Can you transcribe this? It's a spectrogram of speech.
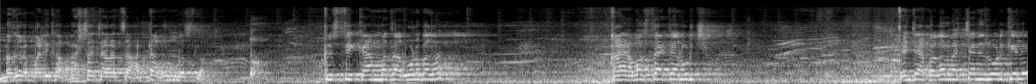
नगरपालिका भ्रष्टाचाराचा अड्डा होऊन बसला. क्रिस्ती कॅम्पमधला रोड बघा. काय अवस्था आहे त्या रोडची? त्यांच्या बगलबच्च्यांनी रोड केले.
